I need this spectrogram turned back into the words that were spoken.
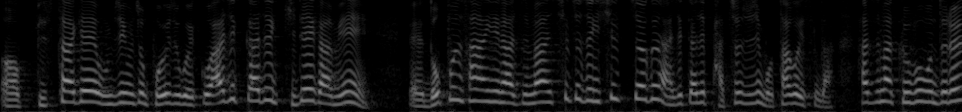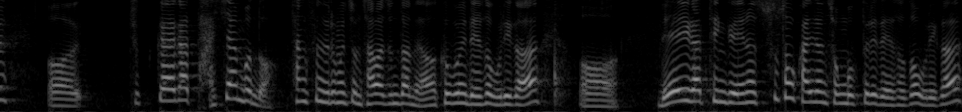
어, 비슷하게 움직임을 좀 보여주고 있고 아직까지는 기대감이 예, 높은 상황이긴 하지만 실질적인 실적은 아직까지 받쳐주지 못하고 있습니다. 하지만 그 부분들을 어, 주가가 다시 한 번 더 상승 흐름을 좀 잡아준다면 그 부분에 대해서 우리가 어, 내일 같은 경우에는 수소 관련 종목들에 대해서도 우리가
